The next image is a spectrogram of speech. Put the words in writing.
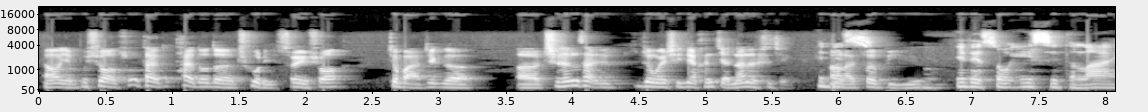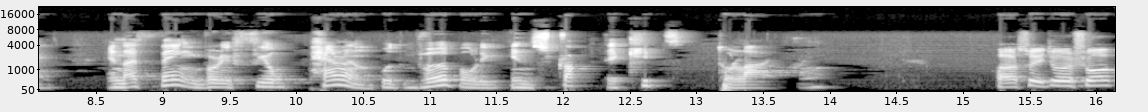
然后也不需要做太太多的处理，所以说就把这个呃吃生菜就认为是一件很简单的事情拿来做比喻。It is so easy to lie, and I think very few parents would verbally instruct their kids to lie. 呃，所以就是说，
